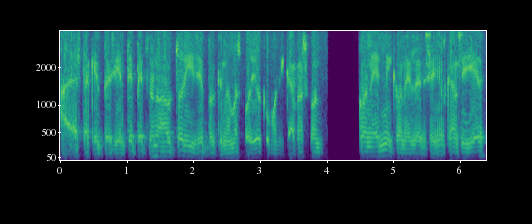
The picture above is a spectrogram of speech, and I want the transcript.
hasta que el presidente Petro nos autorice, porque no hemos podido comunicarnos con, con él ni con el, señor canciller,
